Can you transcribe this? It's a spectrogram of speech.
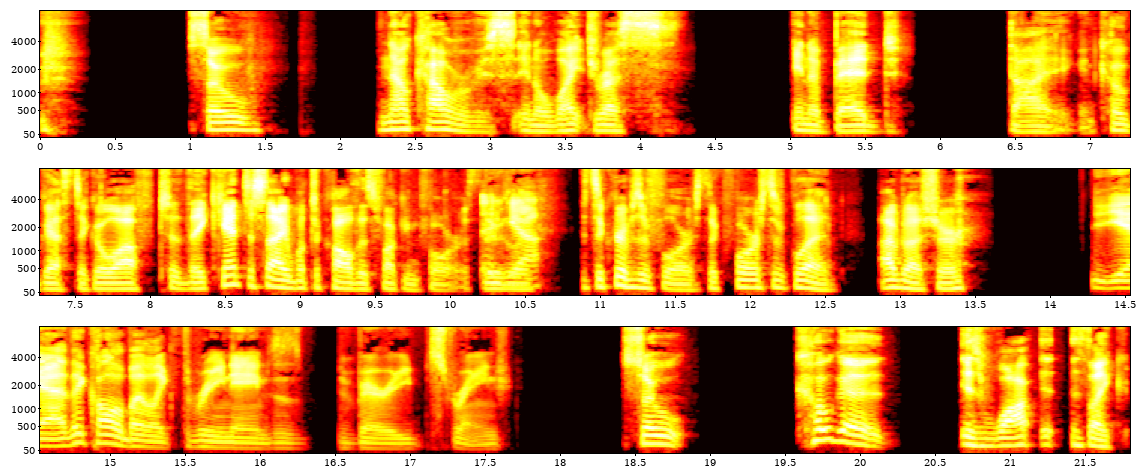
so now Kaoru is in a white dress in a bed dying and Koga has to go off to they can't decide what to call this fucking forest. There's like, yeah. it's the Crimson Forest, the Forest of Glen. I'm not sure. Yeah, they call it by like three names. is very strange. So Koga is walk is like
